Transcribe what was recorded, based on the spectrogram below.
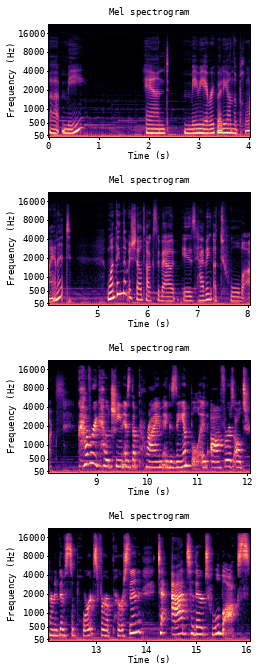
Uh, me? And maybe everybody on the planet? One thing that Michelle talks about is having a toolbox. Recovery coaching is the prime example. It offers alternative supports for a person to add to their toolbox.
